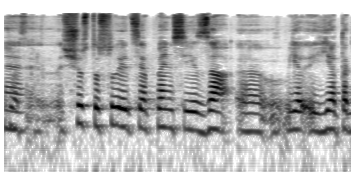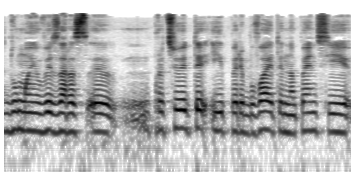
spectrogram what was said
Е, Що стосується пенсії за е, я, я так думаю, ви зараз е, працюєте і перебуваєте на пенсії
